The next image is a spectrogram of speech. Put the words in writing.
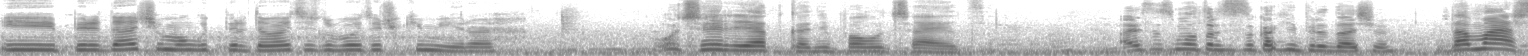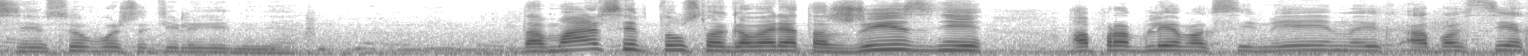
и передачи могут передавать из любой точки мира. Очень редко не получается. А если смотрите, то какие передачи? Домашнее все больше телевидения. Домашние, потому что говорят о жизни, о проблемах семейных, обо всех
